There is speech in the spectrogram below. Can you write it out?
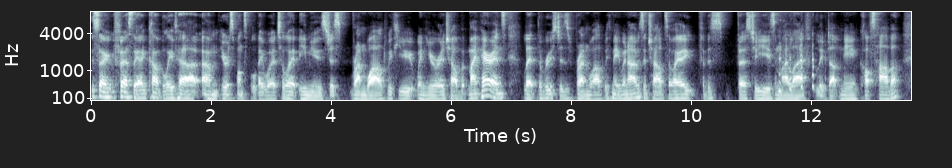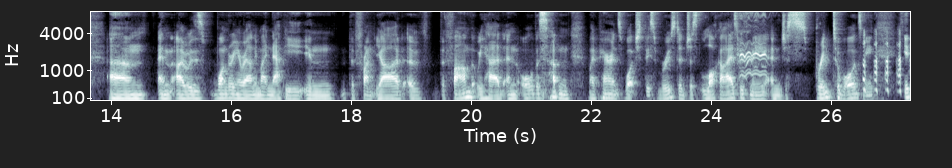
So, firstly, I can't believe how um, irresponsible they were to let emus just run wild with you when you were a child. But my parents let the roosters run wild with me when I was a child. So, I, for this first two years of my life, lived up near Coffs Harbour. Um, and I was wandering around in my nappy in the front yard of the farm that we had. And all of a sudden, my parents watched this rooster just lock eyes with me and just sprint towards me. It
